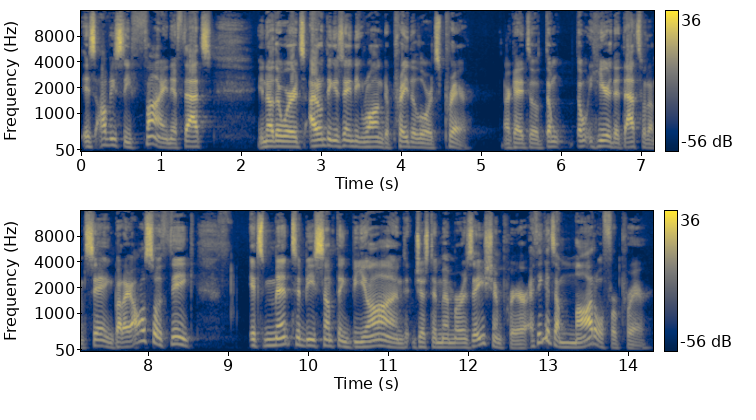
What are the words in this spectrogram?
is obviously fine if that's, in other words, I don't think there's anything wrong to pray the Lord's Prayer. Okay, so don't don't hear that that's what I'm saying, but I also think it's meant to be something beyond just a memorization prayer. I think it's a model for prayer.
